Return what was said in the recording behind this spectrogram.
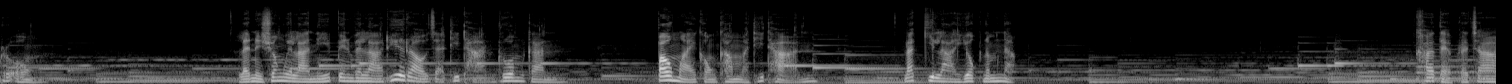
พระองค์ และในช่วงเวลานี้เป็นเวลาที่เราจะอธิษฐานร่วมกัน เป้าหมายของคำอธิษฐาน นักกีฬายกน้ำหนัก ข้าแต่พระเจ้า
